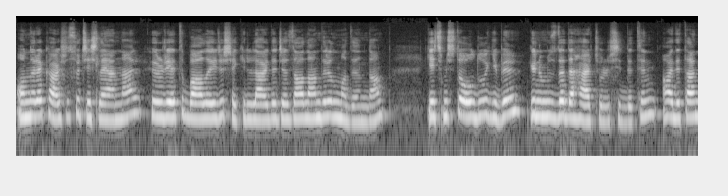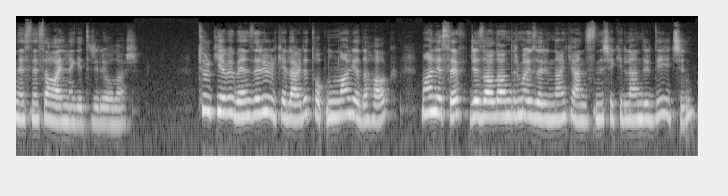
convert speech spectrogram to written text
onlara karşı suç işleyenler hürriyeti bağlayıcı şekillerde cezalandırılmadığından geçmişte olduğu gibi günümüzde de her türlü şiddetin adeta nesnesi haline getiriliyorlar. Türkiye ve benzeri ülkelerde toplumlar ya da halk maalesef cezalandırma üzerinden kendisini şekillendirdiği için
